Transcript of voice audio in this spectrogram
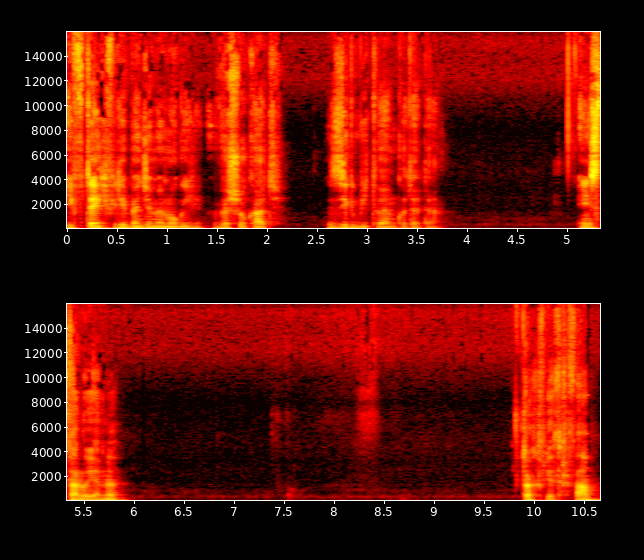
I w tej chwili będziemy mogli wyszukać Zigbee to MQTT. Instalujemy. To chwilę trwa.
